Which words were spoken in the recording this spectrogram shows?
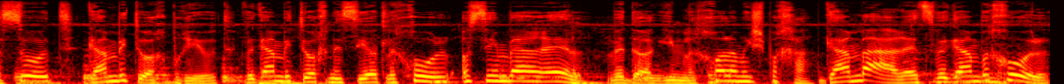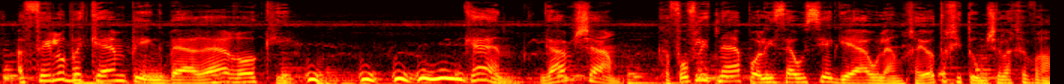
בחסות, גם ביטוח בריאות וגם ביטוח נסיעות לחו"ל עושים בהראל, ודואגים לכל המשפחה, גם בארץ וגם בחו"ל, אפילו בקמפינג בערי הרוקי. כן, גם שם, כפוף לתנאי הפוליסה וסייגיה ולהנחיות החיתום של החברה.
